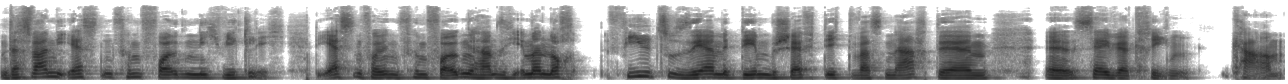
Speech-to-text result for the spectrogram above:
Und das waren die ersten fünf Folgen nicht wirklich. Die ersten Folgen, fünf Folgen haben sich immer noch viel zu sehr mit dem beschäftigt, was nach dem äh, Savior-Kriegen kam.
